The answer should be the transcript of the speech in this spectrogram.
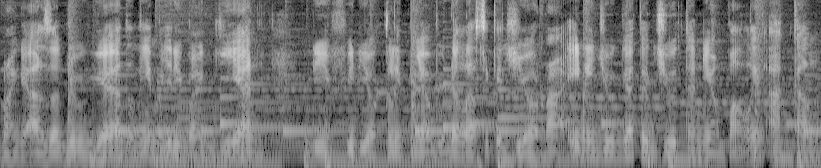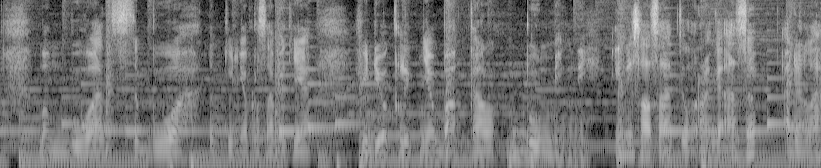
Rangga Azob juga tentunya menjadi bagian di video klipnya Bunda Lesti Kejora. Ini juga kejutan yang paling akan membuat sebuah tentunya persahabatnya video klipnya bakal booming nih. Ini salah satu, Rangga Azob adalah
